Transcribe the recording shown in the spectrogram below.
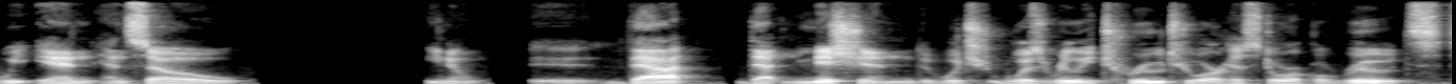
We and and so you know eh, that that mission which was really true to our historical roots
